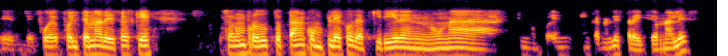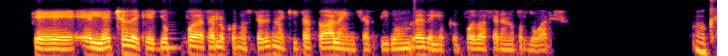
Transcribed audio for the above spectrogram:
Eh, fue, fue el tema de eso, es que son un producto tan complejo de adquirir en una en, canales tradicionales, que el hecho de que yo pueda hacerlo con ustedes me quita toda la incertidumbre de lo que puedo hacer en otros lugares. Ok.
